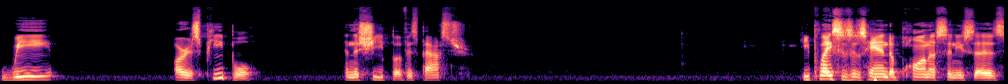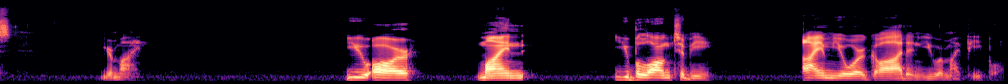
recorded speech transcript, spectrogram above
We are his people and the sheep of his pasture. He places his hand upon us and he says, You're mine. You are mine. You belong to me. I am your God and you are my people.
